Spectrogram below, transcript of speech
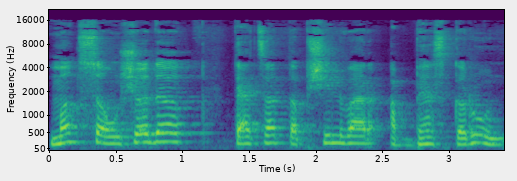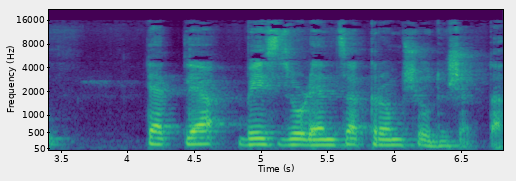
मग संशोधक त्याचा तपशीलवार अभ्यास करून त्यातल्या बेस जोड्यांचा क्रम शोधू शकतात.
